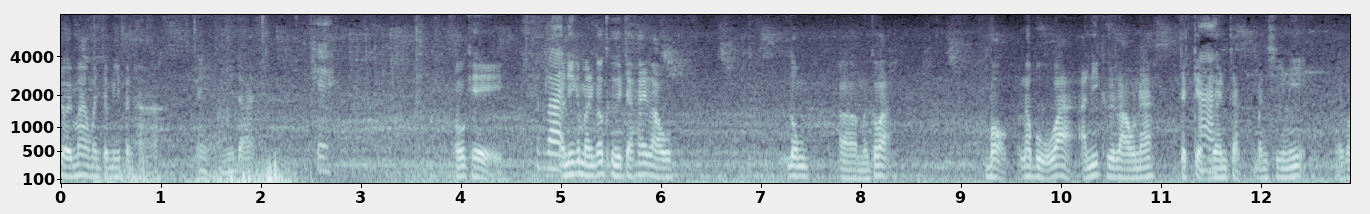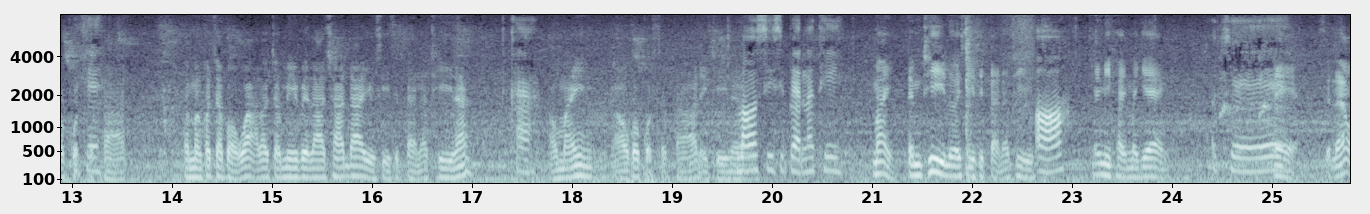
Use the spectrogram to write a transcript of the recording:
โดยมากมันจะมีปัญหานี่อันนี้ได้ โอเคโอเค เรียบร้อยอันนี้ก็มันก็คือจะให้เราลงเอ่อเหมือนกับว่า บอกระบุว่า อันนี้คือเรานะ จะเก็บเงินจากบัญชีนี้ แล้วก็กดสตาร์ทแล้วมันก็จะบอกว่าเราจะมีเวลาชาร์จได้อยู่ 48 นาทีนะ ค่ะ เอาไหมเอาก็กดสตาร์ทอีกทีนึงรอ 48 นาที ไม่เต็มที่เลย 48 นาที อ๋อ ไม่มีใครมาแย่ง โอเคเน่ เสร็จแล้ว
